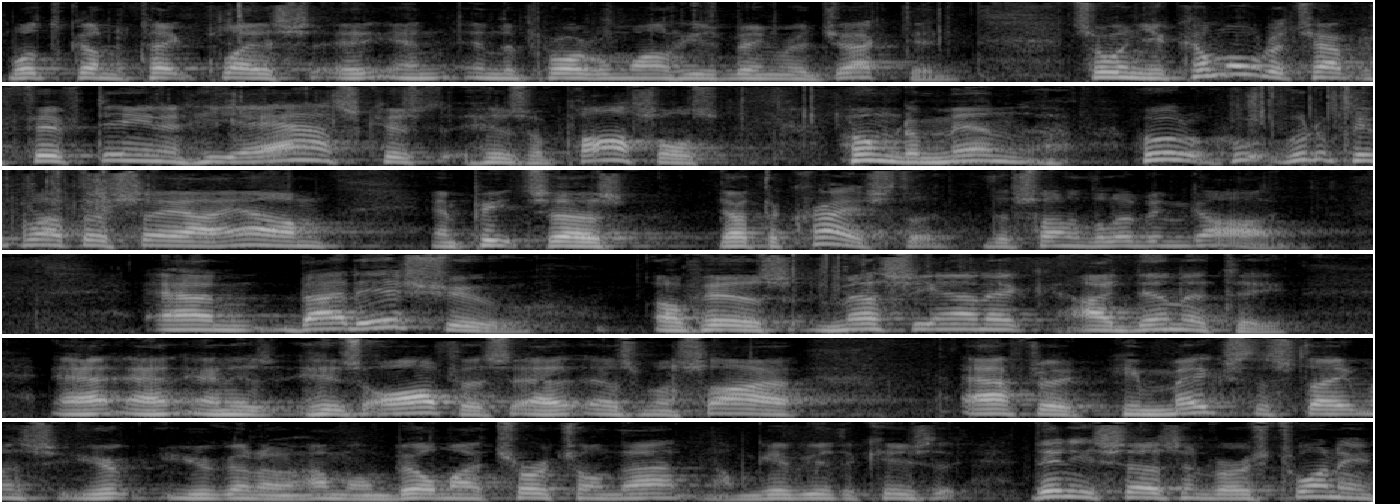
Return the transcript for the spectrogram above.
what's going to take place in, in the program while he's being rejected. So when you come over to chapter 15 and he asks his, his apostles, whom do men, who, who, who do people out there say I am? And Pete says, they're the Christ, the, the Son of the living God. And that issue of his messianic identity and, and, his, his office as, as Messiah, after he makes the statements, you're, you're going to, I'm going to build my church on that. I'm going to give you the keys. Then he says in verse 20,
